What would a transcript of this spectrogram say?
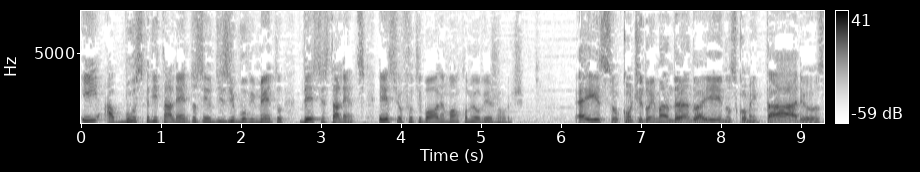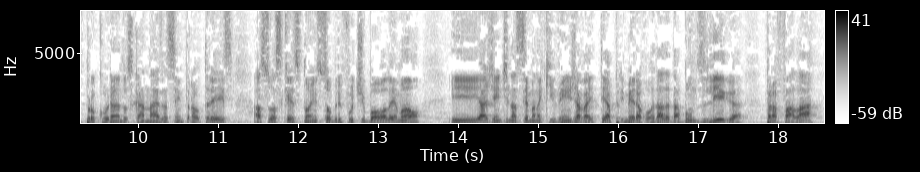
e a busca de talentos e o desenvolvimento desses talentos. Esse é o futebol alemão como eu vejo hoje. É isso, continue mandando aí nos comentários, procurando os canais da Central 3, as suas questões sobre futebol alemão. E a gente na semana que vem já vai ter a primeira rodada da Bundesliga para falar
